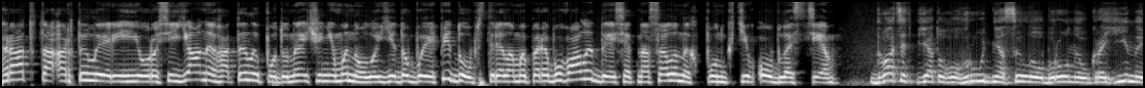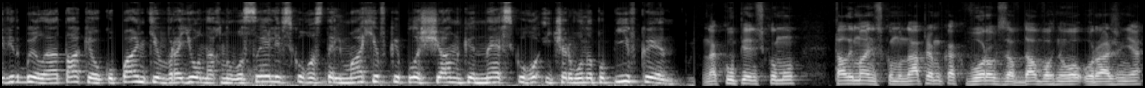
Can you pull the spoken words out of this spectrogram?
«Град» та артилерією росіяни гатили по Донеччині минулої доби. Під обстрілами перебували 10 населених пунктів області. 25 грудня Сили оборони України відбили атаки окупантів в районах Новоселівського, Стельмахівки, Площанки, Невського і Червонопопівки. На Куп'янському та Лиманському напрямках ворог завдав вогневого ураження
